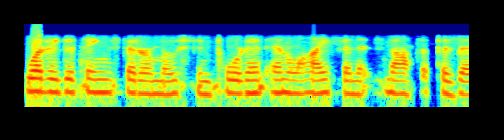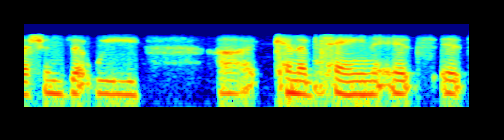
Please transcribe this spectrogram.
what are the things that are most important in life, and it's not the possessions that we uh, can obtain. It's it's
